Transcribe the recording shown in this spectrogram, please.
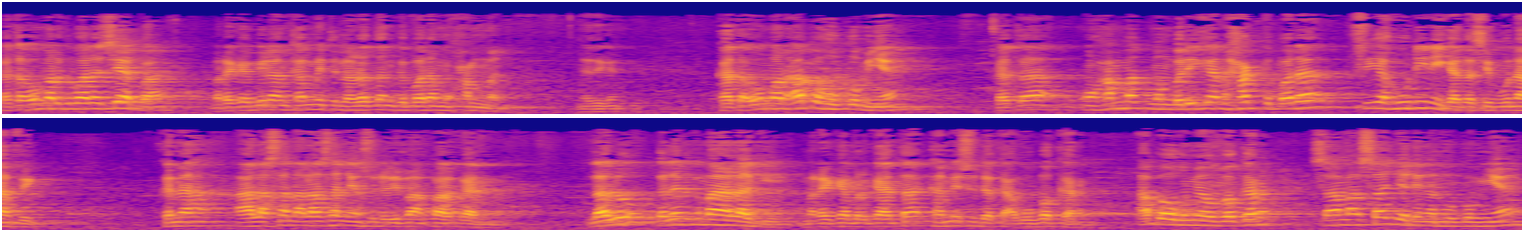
Kata Umar kepada siapa? Mereka bilang, kami telah datang kepada Muhammad. Kan? Kata Umar, apa hukumnya? Kata Muhammad memberikan hak kepada si Yahudi ini, kata si munafik. Karena alasan-alasan yang sudah dipaparkan. Lalu kalian ke mana lagi? Mereka berkata, kami sudah ke Abu Bakar. Apa hukumnya Abu Bakar? Sama saja dengan hukumnya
